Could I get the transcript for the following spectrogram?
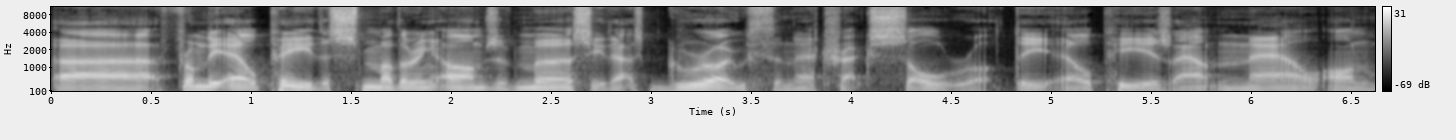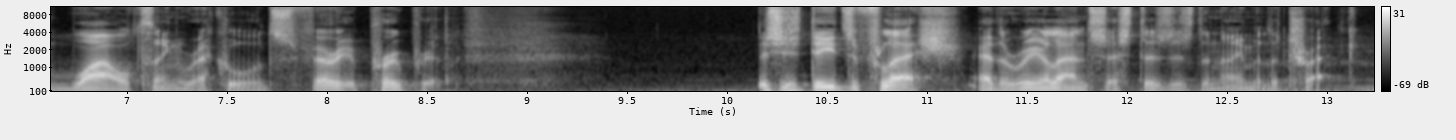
Uh, from the LP, The Smothering Arms of Mercy, that's Growth and their track Soul Rot. The LP is out now on Wild Thing Records. Very appropriate. This is Deeds of Flesh, and Ethereal Ancestors is the name of the track.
